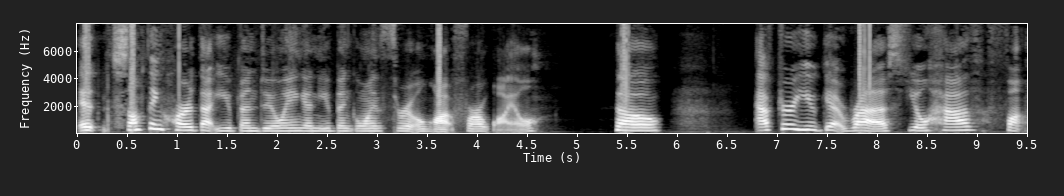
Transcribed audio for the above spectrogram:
it's something hard that you've been doing and you've been going through a lot for a while. So after you get rest, you'll have fun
